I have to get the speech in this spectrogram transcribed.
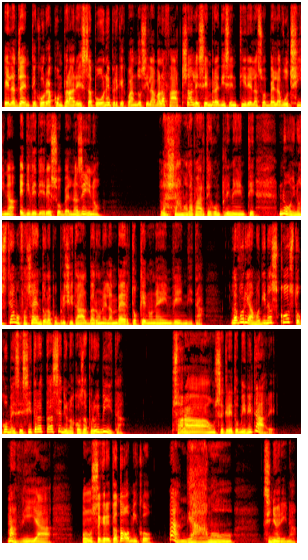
E la gente corre a comprare il sapone perché quando si lava la faccia le sembra di sentire la sua bella vocina e di vedere il suo bel nasino. Lasciamo da parte i complimenti. Noi non stiamo facendo la pubblicità al barone Lamberto che non è in vendita. Lavoriamo di nascosto come se si trattasse di una cosa proibita. Sarà un segreto militare. Ma via, un segreto atomico. Andiamo. Signorina,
